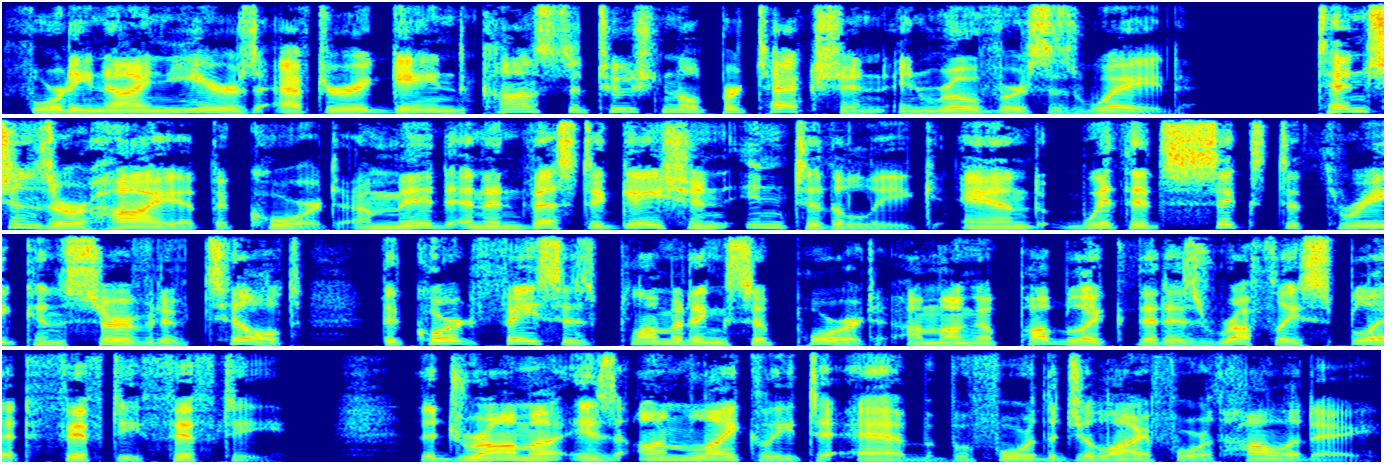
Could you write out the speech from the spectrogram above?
49 years after it gained constitutional protection in Roe v. Wade. Tensions are high at the court amid an investigation into the leak, and with its 6 to 3 conservative tilt, the court faces plummeting support among a public that is roughly split 50 50. The drama is unlikely to ebb before the July 4th holiday.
